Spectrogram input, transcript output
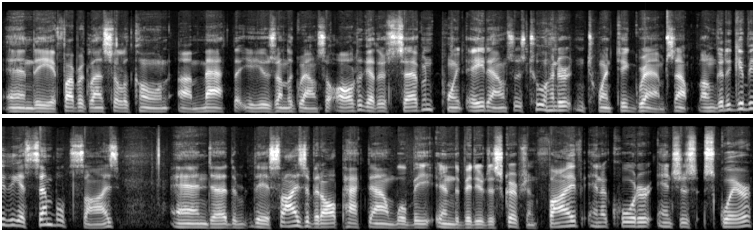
and the fiberglass silicone uh, mat that you use on the ground. So altogether 7.8 ounces, 220 grams. Now I'm going to give you the assembled size and uh, the, the size of it all packed down will be in the video description. Five and a quarter inches square.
